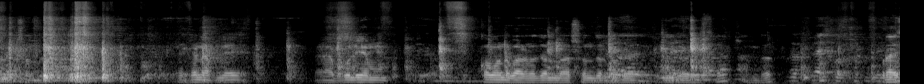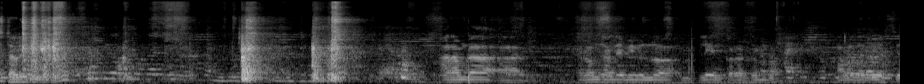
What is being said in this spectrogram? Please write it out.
অনেক সুন্দর। এখানে আপনি ভলিউম কমানো, বাড়ানোর জন্য সুন্দরভাবে ই রয়েছে, সুন্দর। রিজনেবল আর আমরা রমজানে বিভিন্ন ব্লেন করার জন্য আমাদের রয়েছে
